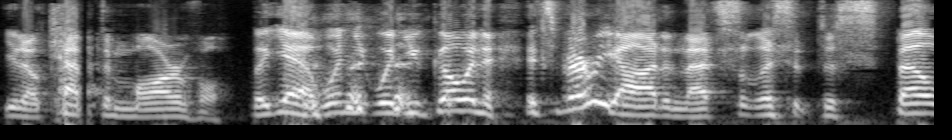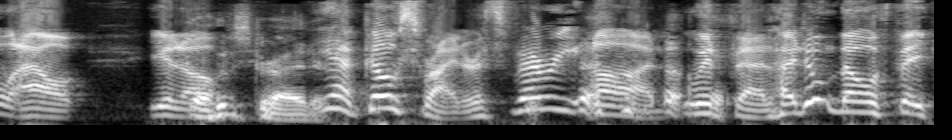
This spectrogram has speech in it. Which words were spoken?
you know, Captain Marvel. But yeah, when you, when you go in, it's very odd in that solicit to spell out, you know, Ghost Rider. yeah, Ghost Rider. It's very odd with that. I don't know if they,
